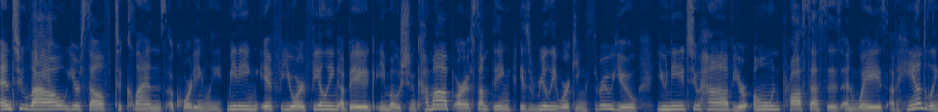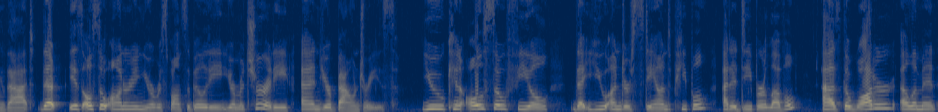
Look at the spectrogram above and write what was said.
and to allow yourself to cleanse accordingly. Meaning, if you're feeling a big emotion come up or if something is really working through you, you need to have your own processes and ways of handling that that is also honoring your responsibility, your maturity, and your boundaries. You can also feel that you understand people at a deeper level, as the water element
